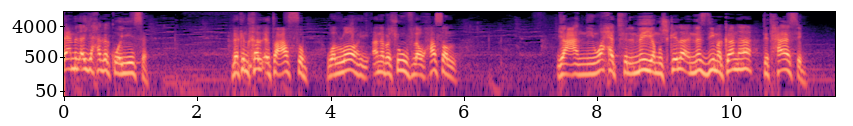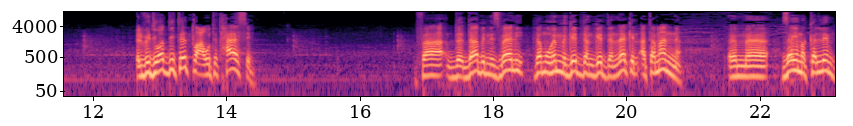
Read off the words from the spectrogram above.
اعمل أي حاجة كويسة. لكن خلق تعصب والله أنا بشوف لو حصل يعني واحد في المية مشكلة الناس دي مكانها تتحاسب. الفيديوهات دي تطلع وتتحاسب. فده ده بالنسبة لي ده مهم جدا جدا. لكن أتمنى زي ما اتكلمت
